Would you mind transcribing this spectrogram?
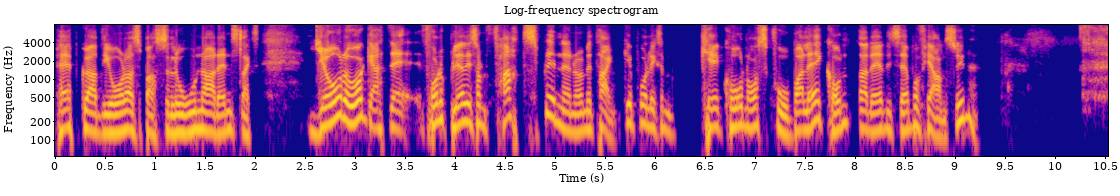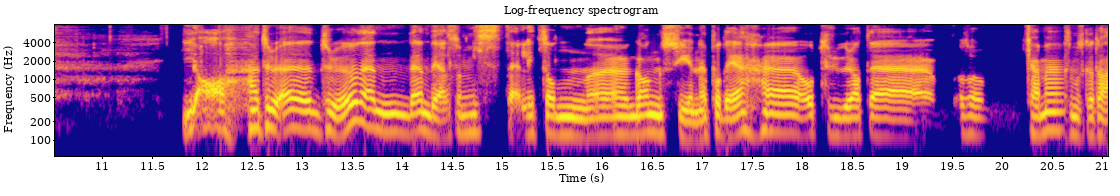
Pep Guardiolas Barcelona og den slags? Gjør det òg at eh, folk blir liksom fartsblinde med tanke på liksom, hvor norsk fotball er, kontra det de ser på fjernsynet? Ja, jeg tror, jeg tror det er, en, det er, en, del som mister litt sånn uh, gangsynet på det. Uh, og tror at det altså, Hvem er det som skal ta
